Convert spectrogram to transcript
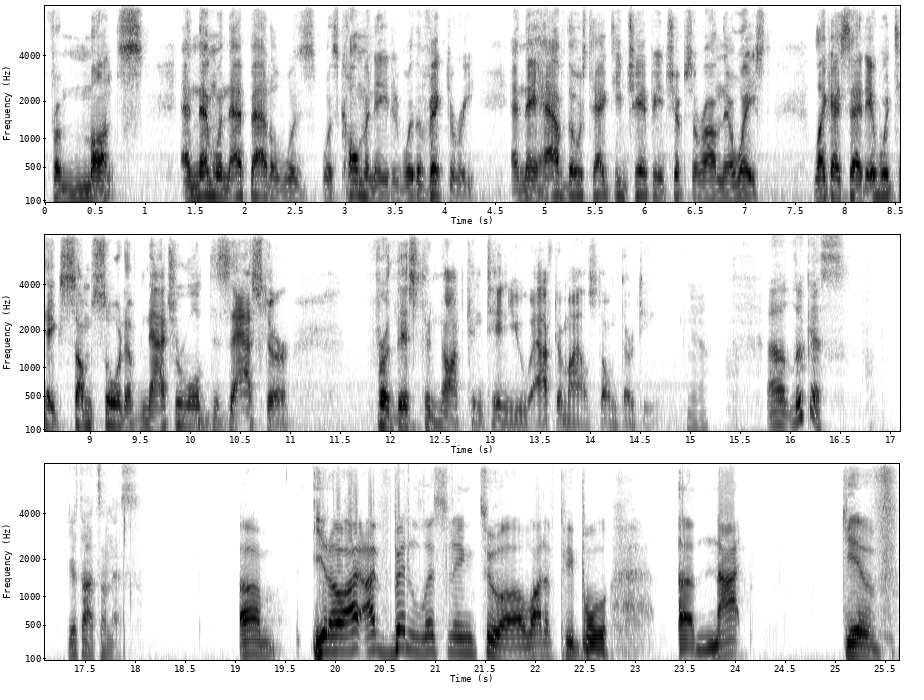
for months. And then when that battle was was culminated with a victory, and they have those tag team championships around their waist, like I said, it would take some sort of natural disaster for this to not continue after milestone 13. Uh, Lucas, your thoughts on this? Um, you know, I, I've been listening to a lot of people uh, not give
